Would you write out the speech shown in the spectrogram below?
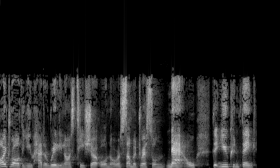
I'd rather you had a really nice t-shirt on or a summer dress on now that you can think,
